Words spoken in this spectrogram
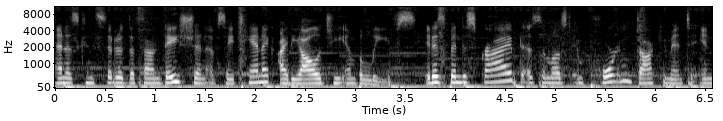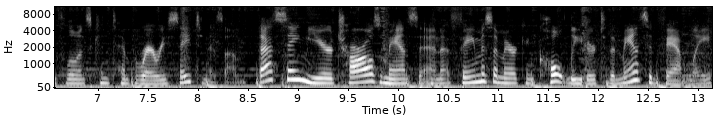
and is considered the foundation of satanic ideology and beliefs. It has been described as the most important document to influence contemporary Satanism. That same year, Charles Manson Manson, famous American cult leader to the Manson family,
